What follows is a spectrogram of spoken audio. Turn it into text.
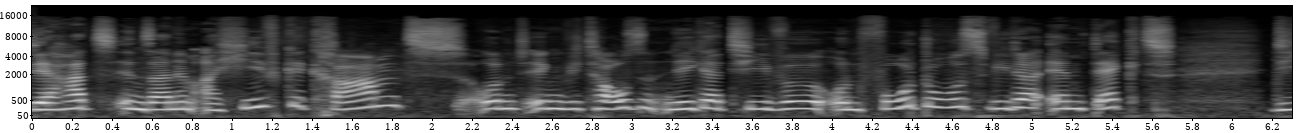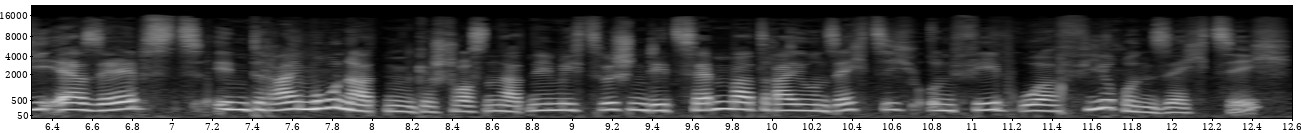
Der hat in seinem Archiv gekramt und irgendwie tausend Negative und Fotos wieder entdeckt, die er selbst in drei Monaten geschossen hat, nämlich zwischen Dezember 63 und Februar 64.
